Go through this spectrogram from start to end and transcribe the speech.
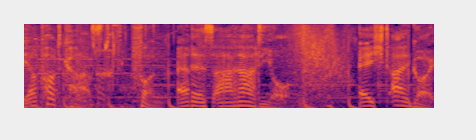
Der Podcast von RSA Radio. Echt Allgäu.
